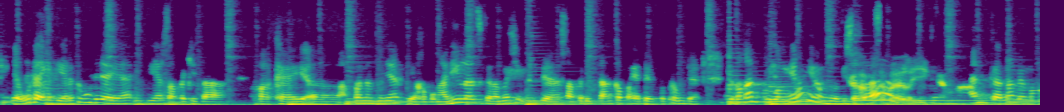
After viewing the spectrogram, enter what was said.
ya udah ikhtiar itu udah ya. Ikhtiar sampai kita pakai uh, apa namanya ya ke pengadilan segala macam udah. Sampai ditangkap akhirnya developer udah. Cuma kan uangnya yang belum bisa balik, balik gitu. kan karena memang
